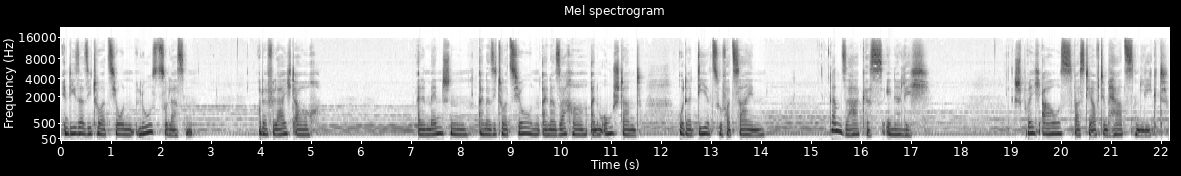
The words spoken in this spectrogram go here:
in dieser Situation loszulassen oder vielleicht auch einem Menschen, einer Situation, einer Sache, einem Umstand oder dir zu verzeihen, dann sag es innerlich. Sprich aus, was dir auf dem Herzen liegt.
